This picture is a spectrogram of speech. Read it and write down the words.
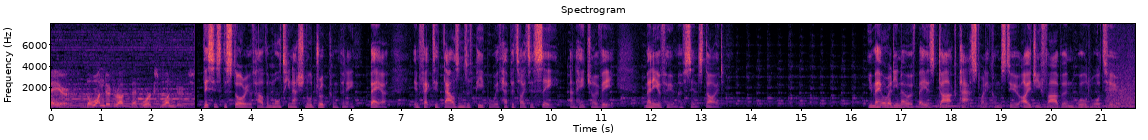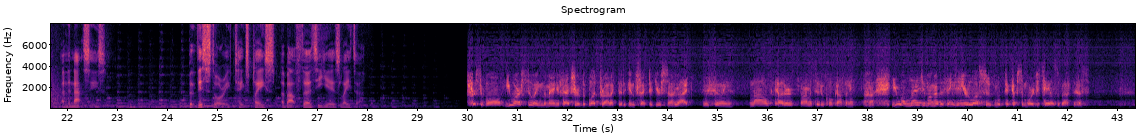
Bayer, the wonder drug that works wonders. This is the story of how the multinational drug company, Bayer, infected thousands of people with hepatitis C and HIV, many of whom have since died. You may already know of Bayer's dark past when it comes to IG Farben, World War II and the Nazis. But this story takes place about 30 years later. First of all, you are suing the manufacturer of the blood product that infected your son. Right. We're suing Miles Cutter Pharmaceutical Company. Uh-huh. You allege, among other things, in your lawsuit, and we'll pick up some more details about this,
